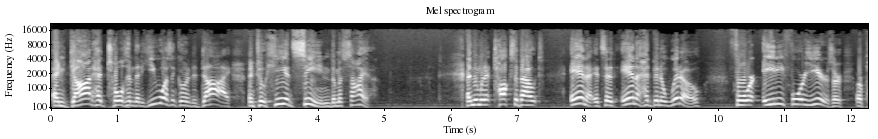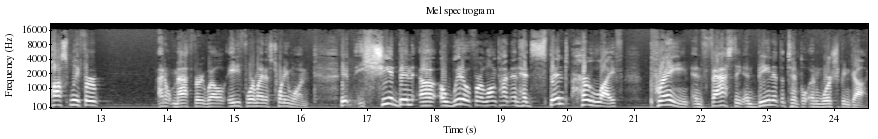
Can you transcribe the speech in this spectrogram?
and God had told him that he wasn't going to die until he had seen the Messiah. And then when it talks about Anna, it said Anna had been a widow for 84 years, or, or possibly for, I don't math very well, 84 minus 21. It, she had been a, a widow for a long time and had spent her life praying and fasting and being at the temple and worshiping God.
